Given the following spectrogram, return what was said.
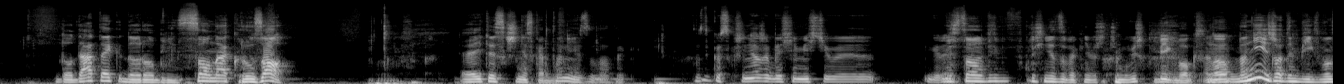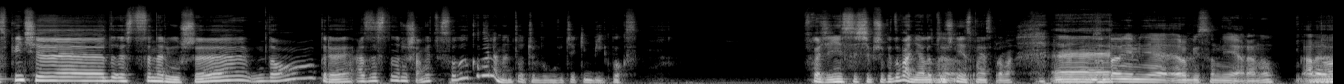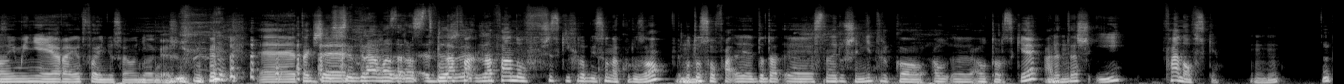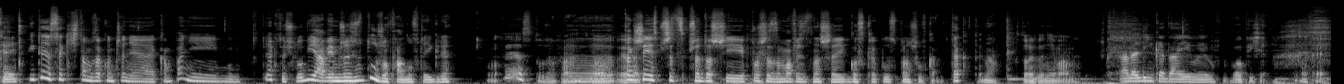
dodatek do Robinsona Crusoe. E, I to jest skrzynia To skarbów. nie jest dodatek. To jest tylko skrzynia, żeby się mieściły gry. Wiesz co, w ogóle się nie odzywek, nie wiesz o czym mówisz. Big Box, No. no. nie jest żaden Big Box, pięć e, scenariuszy do gry, a ze scenariuszami to są dodatkowe elementy, o czym wy mówicie, jaki Big Box. Słuchajcie, nie jesteście przygotowani, ale to już No. nie jest moja sprawa. E, Zupełnie mnie Robinson nie jara, no. Ale No i mi nie jarają twoje newsy, o nich mówisz. e, także drama zaraz dla, stworzy. fa- dla fanów wszystkich Robinsona Crusoe, bo Mhm. to są fa- e, e, scenariusze nie tylko au- e, autorskie, ale Mhm. też i fanowskie. Mhm. Okej. I to jest jakieś tam zakończenie kampanii, jak ktoś lubi. Ja wiem, że jest dużo fanów tej gry. No, jest dużo E, fanów. No, Także jest przedsprzedaż i proszę zamawiać z naszego sklepu z planszówkami, tak? No. którego nie mamy. Ale linkę dajemy w opisie. Okej.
